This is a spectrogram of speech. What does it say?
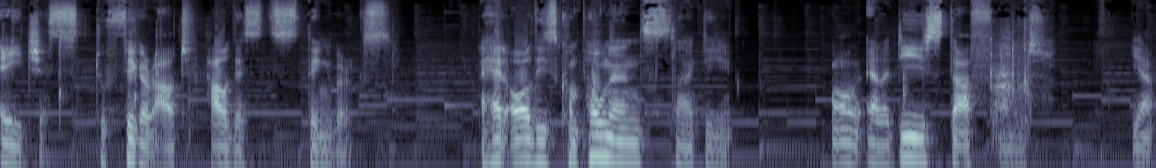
ages to figure out how this thing works. I had all these components like the all LED stuff and yeah.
